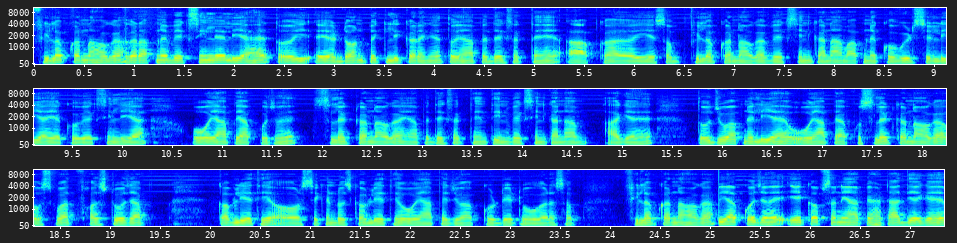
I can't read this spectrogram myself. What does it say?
फिलअप करना होगा। अगर आपने वैक्सीन ले लिया है तो ये डॉन पे क्लिक करेंगे तो यहाँ पे देख सकते हैं आपका ये सब फिलअप करना होगा। वैक्सीन का नाम आपने कोविड से लिया या कोवैक्सीन लिया। वो यहाँ पे आपको जो है सिलेक्ट करना होगा। यहाँ पे देख सकते हैं तीन वैक्सीन का नाम आ गया है। तो जो आपने लिया है, वो यहाँ पे आपको सिलेक्ट करना होगा। उसके बाद फ़र्स्ट डोज आप कब लिए थे और सेकेंड डोज कब लिए थे, वो यहाँ पे जो आपको डेट वगैरह सब फिलअप करना होगा। अभी आपको जो है एक ऑप्शन यहाँ पे हटा दिया गया है।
